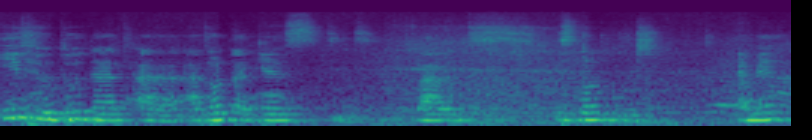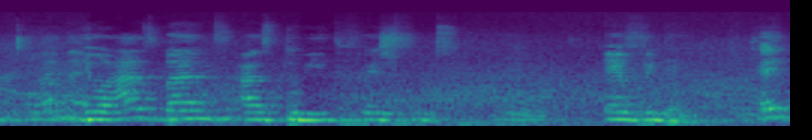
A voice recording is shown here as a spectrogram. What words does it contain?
If you do that, uh, I'm not against it, but it's not good. Amen. Your husband has to eat fresh food every day. Hey,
